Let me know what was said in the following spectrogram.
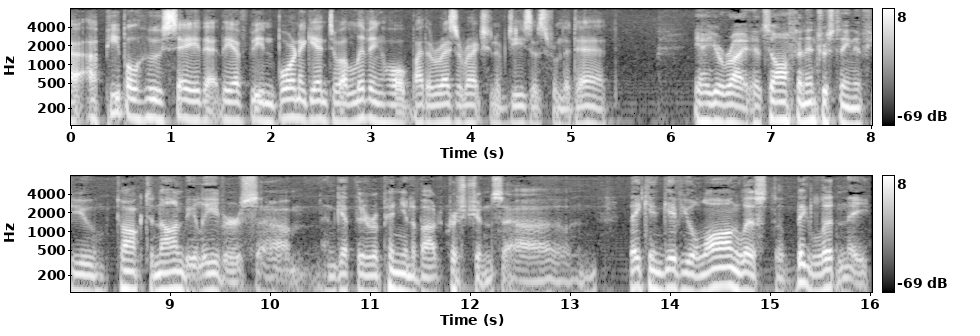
uh, a people who say that they have been born again to a living hope by the resurrection of Jesus from the dead. Yeah, you're right. It's often interesting if you talk to non believers um, and get their opinion about Christians. Uh, they can give you a long list, a big litany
